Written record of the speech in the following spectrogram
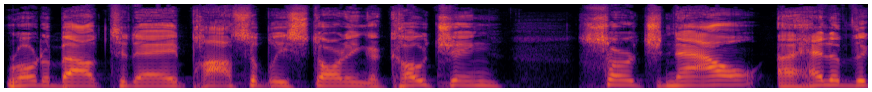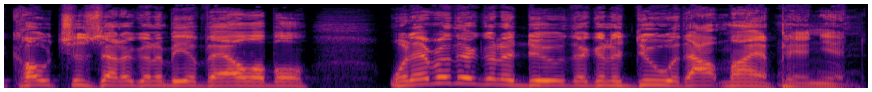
wrote about today possibly starting a coaching search now ahead of the coaches that are going to be available. Whatever they're going to do, they're going to do without my opinion.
